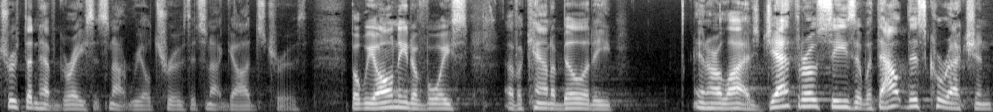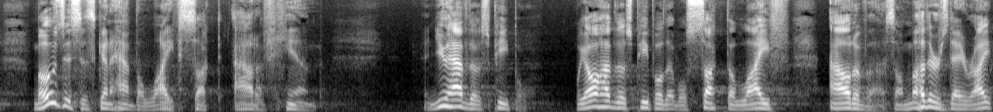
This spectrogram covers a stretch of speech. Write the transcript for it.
Truth doesn't have grace. It's not real truth. It's not God's truth. But we all need a voice of accountability in our lives. Jethro sees that without this correction, Moses is going to have the life sucked out of him. And you have those people. We all have those people that will suck the life out of us on Mother's Day, right?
